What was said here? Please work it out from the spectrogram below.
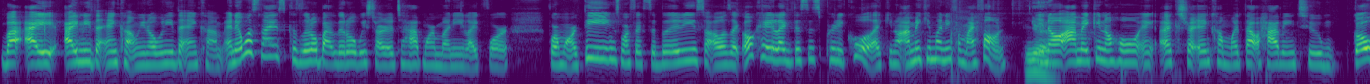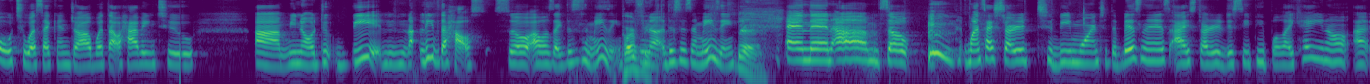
but I I need the income. You know, we need the income, and it was nice because little by little we started to have more money, like for for more things, more flexibility. So I was like, okay, like this is pretty cool. Like, you know, I'm making money from my phone. Yeah. You know, I'm making a whole extra income without having to go to a second job, without having to, um, you know, do, be leave the house. So I was like, this is amazing. Perfect. You know, this is amazing. Yeah. And then, um, so once I started to be more into the business, I started to see people like, hey, you know, I,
